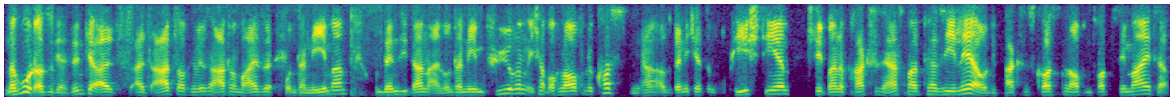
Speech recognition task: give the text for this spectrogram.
Na gut, also wir sind ja als, als Arzt auf gewisse Art und Weise Unternehmer. Und wenn Sie dann ein Unternehmen führen, ich habe auch laufende Kosten. Ja? Also wenn ich jetzt im OP stehe, steht meine Praxis erstmal per se leer und die Praxiskosten laufen trotzdem weiter.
